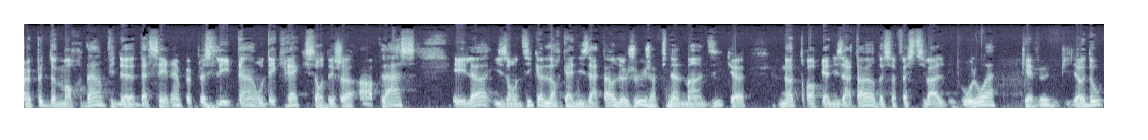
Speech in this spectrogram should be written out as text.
un peu de mordant, puis d'acérer un peu plus les dents aux décrets qui sont déjà en place. Et là, ils ont dit que l'organisateur, le juge, a finalement dit que notre organisateur de ce festival des Gaulois, Kevin Bilodeau,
